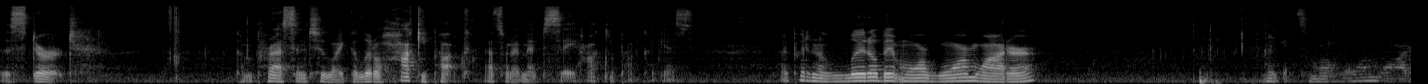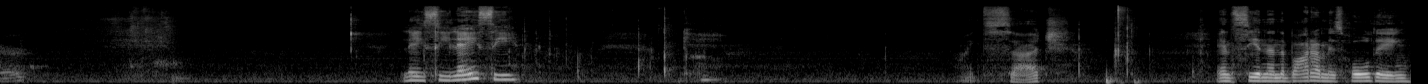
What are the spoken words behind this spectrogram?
this dirt compress into like a little hockey puck. That's what I meant to say, hockey puck, I guess. I put in a little bit more warm water. Let me get some more warm water. Lacy, Lacy. Such. And see, and then the bottom is holding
